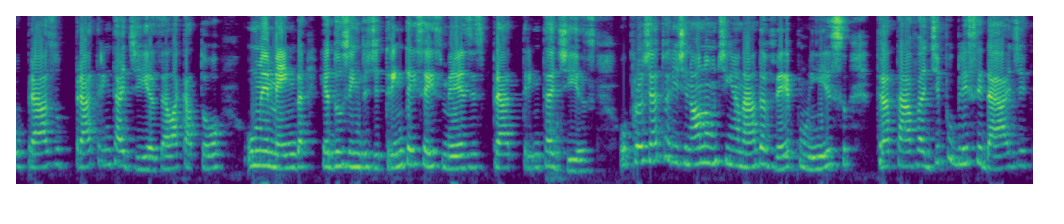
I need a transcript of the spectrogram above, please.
o prazo para 30 dias. Ela acatou uma emenda reduzindo de 36 meses para 30 dias. O projeto original não tinha nada a ver com isso, tratava de publicidade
